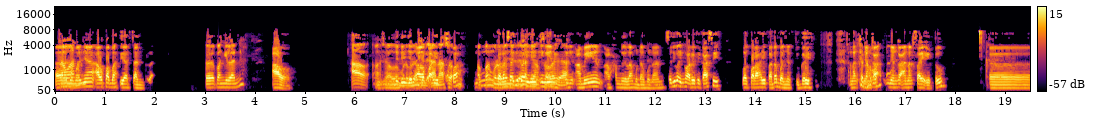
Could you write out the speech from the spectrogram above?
Nama namanya Alfa Bahtiar Chandra. Eh, panggilannya? Al. Al. Masya Allah. jadi jadi Alfa itu so- apa? apa, Hmm, kadang saya juga ingin ingin, ya. ingin- amin, alhamdulillah mudah-mudahan. Saya juga ingin klarifikasi buat para hayu karena banyak juga ya anak Kenapa? nyangka, nyangka anak saya itu eh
